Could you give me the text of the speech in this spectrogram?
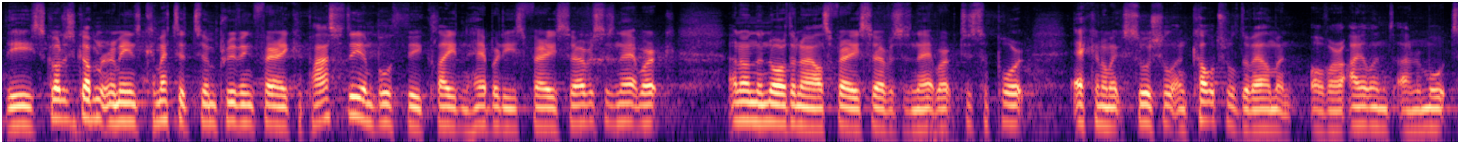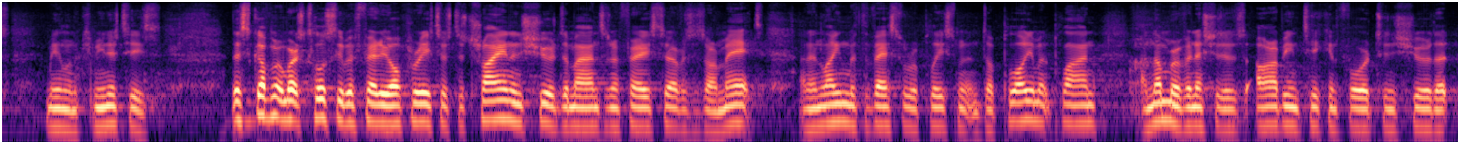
The Scottish Government remains committed to improving ferry capacity in both the Clyde and Hebrides Ferry Services Network and on the Northern Isles Ferry Services Network to support economic, social and cultural development of our island and remote mainland communities. This government works closely with ferry operators to try and ensure demands on our ferry services are met and in line with the vessel replacement and deployment plan, a number of initiatives are being taken forward to ensure that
